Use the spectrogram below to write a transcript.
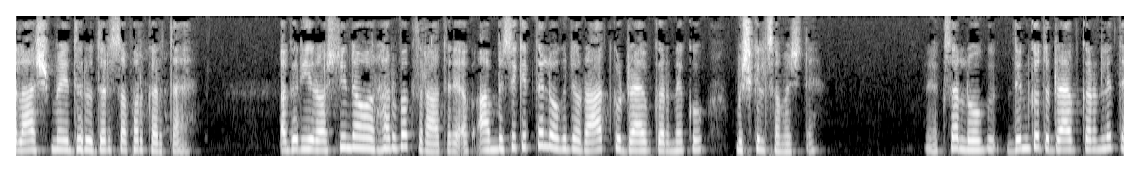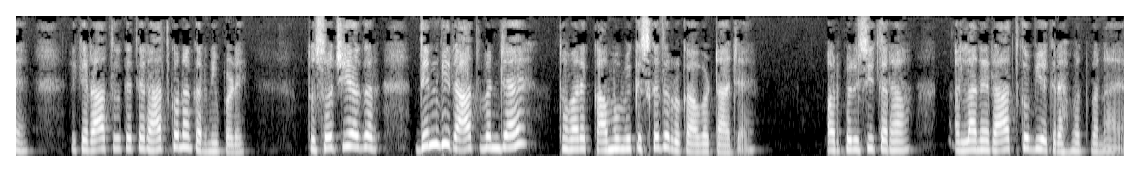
تلاش میں ادھر ادھر سفر کرتا ہے اگر یہ روشنی نہ ہو اور ہر وقت رات رہے آپ میں سے کتنے لوگ جو رات کو ڈرائیو کرنے کو مشکل سمجھتے ہیں یعنی اکثر لوگ دن کو تو ڈرائیو کر لیتے ہیں لیکن رات کو کہتے ہیں رات کو نہ کرنی پڑے تو سوچیے اگر دن بھی رات بن جائے تو ہمارے کاموں میں کس قدر رکاوٹ آ جائے اور پھر اسی طرح اللہ نے رات کو بھی ایک رحمت بنایا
